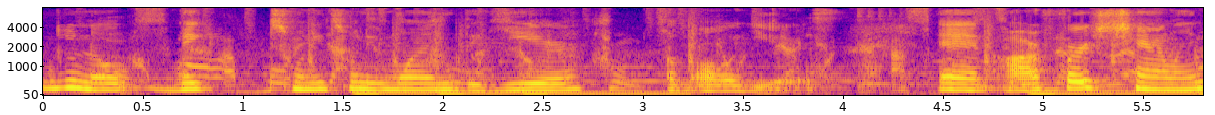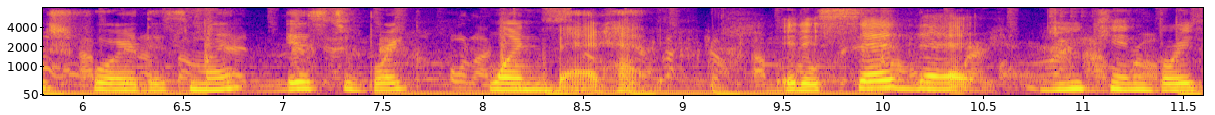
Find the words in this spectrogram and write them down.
you know, make 2021 the year of all years. And our first challenge for this month is to break one bad habit. It is said that you can break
